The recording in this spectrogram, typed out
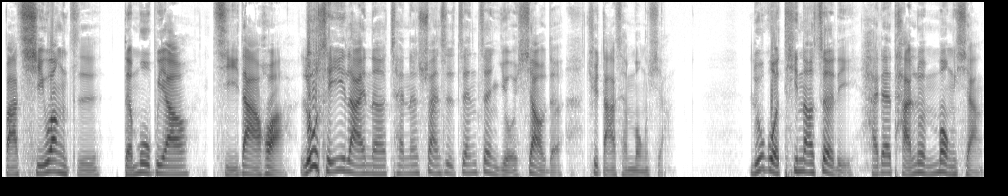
把期望值的目标极大化。如此一来呢，才能算是真正有效的去达成梦想。如果听到这里还在谈论梦想、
